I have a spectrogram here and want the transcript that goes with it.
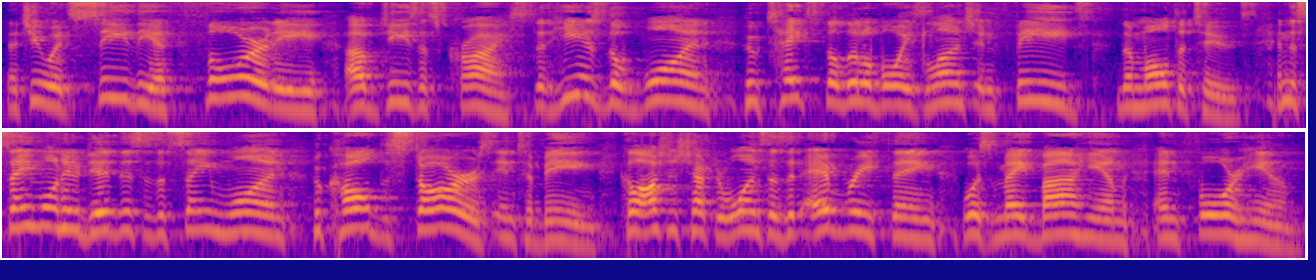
that you would see the authority of Jesus Christ, that He is the one who takes the little boy's lunch and feeds the multitudes. And the same one who did this is the same one who called the stars into being. Colossians chapter 1 says that everything was made by Him and for Him.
